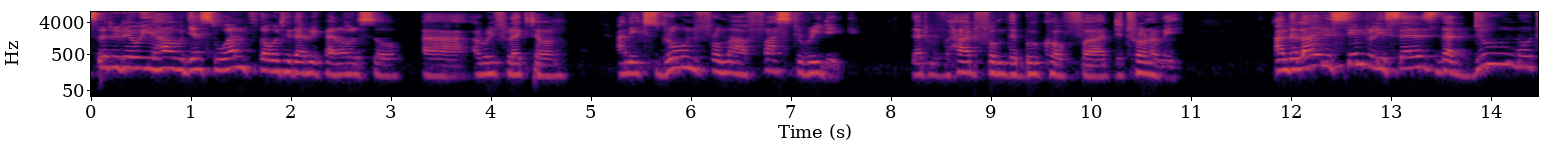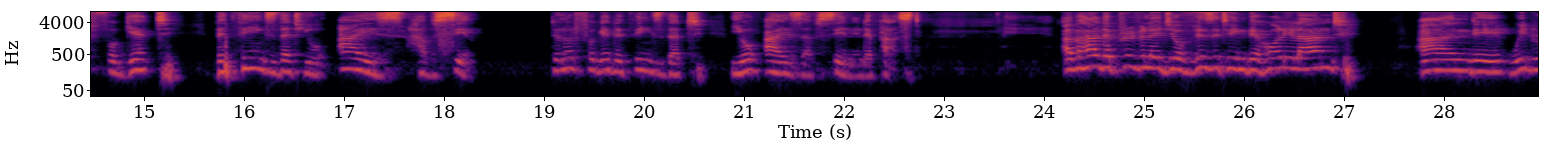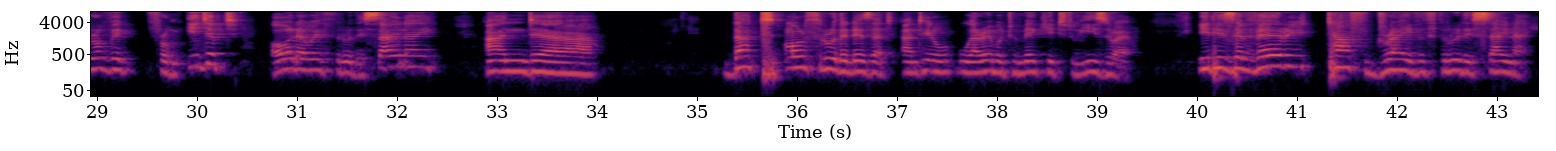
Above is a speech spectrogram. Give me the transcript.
So today we have just one thought that we can also uh, reflect on, and it's drawn from our first reading that we've had from the book of uh, Deuteronomy. And the line simply says that do not forget the things that your eyes have seen. Do not forget the things that your eyes have seen in the past. I've had the privilege of visiting the Holy Land, and uh, we drove it from Egypt all the way through the Sinai, and uh, that all through the desert until we were able to make it to Israel. It is a very tough drive through the Sinai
